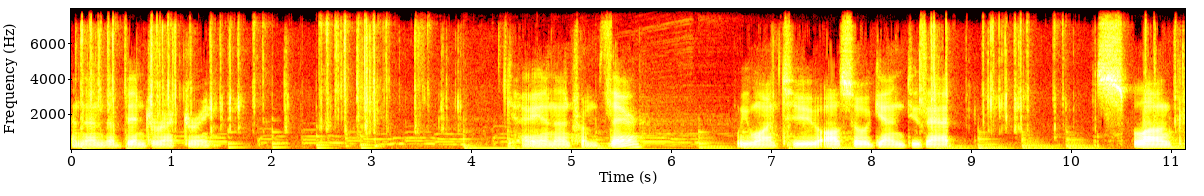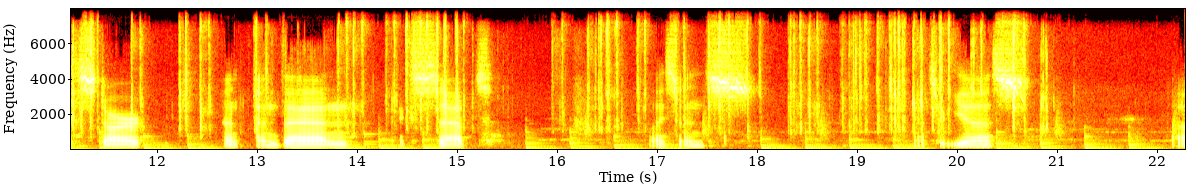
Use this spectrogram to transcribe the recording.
And then the bin directory. Okay, and then from there, we want to also again do that Splunk start and, and then accept license. Answer yes. Uh,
